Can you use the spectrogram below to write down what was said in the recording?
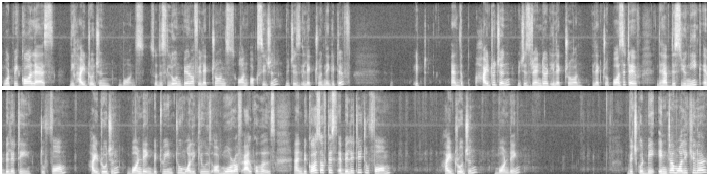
what we call as the hydrogen bonds. So, this lone pair of electrons on oxygen which is electronegative, it and the hydrogen which is rendered electron electropositive, they have this unique ability to form hydrogen bonding between two molecules or more of alcohols and because of this ability to form hydrogen bonding which could be intermolecular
